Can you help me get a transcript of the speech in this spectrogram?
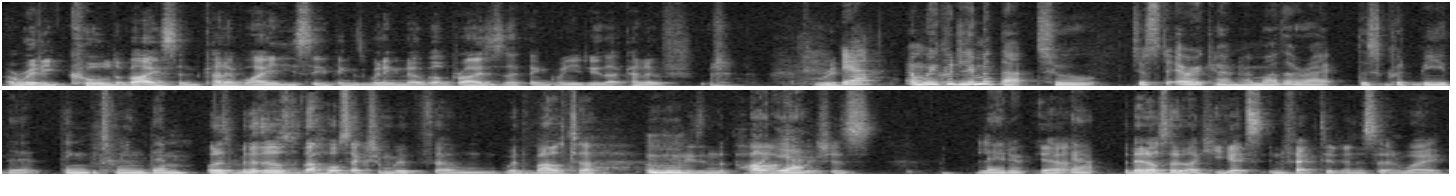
a really cool device and kind of why you see things winning Nobel prizes I think when you do that kind of re- Yeah. And we could limit that to just Erica and her mother, right? This could be the thing between them. well there's, there's also that whole section with um with Walter when mm-hmm. he's in the oh, park yeah. which is later. Yeah. Yeah. But then also like he gets infected in a certain way,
